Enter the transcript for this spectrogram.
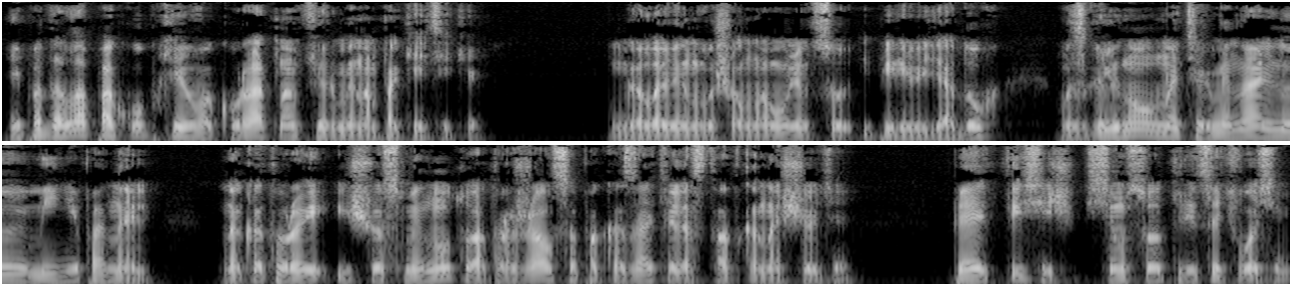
и подала покупки в аккуратном фирменном пакетике. Головин вышел на улицу и, переведя дух, взглянул на терминальную мини-панель, на которой еще с минуту отражался показатель остатка на счете. 5738.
